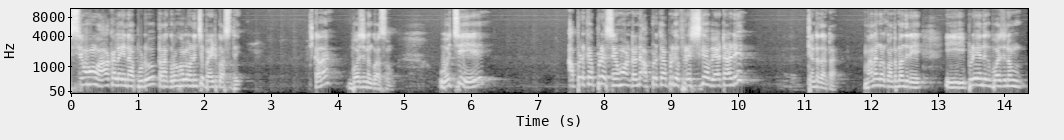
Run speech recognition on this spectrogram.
సింహం ఆకలైనప్పుడు తన గృహంలో నుంచి బయటకు వస్తుంది. కదా? భోజనం కోసం. వచ్చి అప్పటికప్పుడే సింహం అంటే అప్పటికప్పటికి ఫ్రెష్గా వేటాడి తింటదంట. మనం కూడా కొంతమంది ఈ ఇప్పుడే ఎందుకు భోజనం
